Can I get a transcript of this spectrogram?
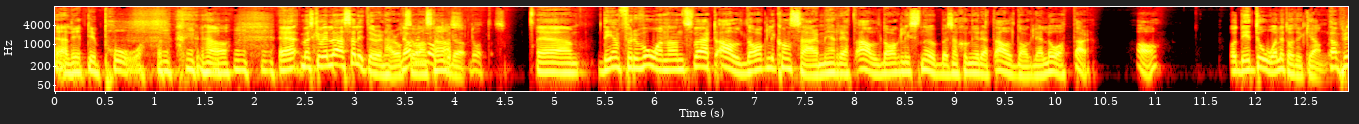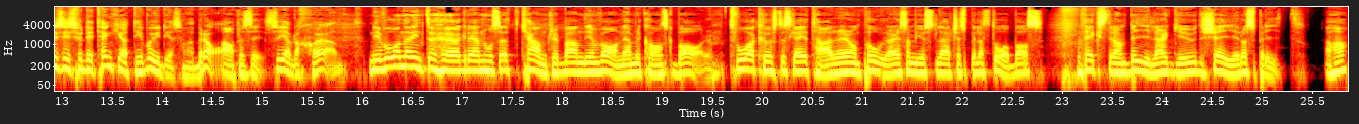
han heter på. ja. Eh, men ska vi läsa lite ur den här också? Ja, låt oss, låt oss. Det är en förvånansvärt alldaglig konsert med en rätt alldaglig snubbe som sjunger rätt alldagliga låtar. Ja, Och det är dåligt då tycker han. Ja, precis. För det tänker jag att det var ju det som var bra. Ja, precis. Så jävla skönt. Nivån är inte högre än hos ett countryband i en vanlig amerikansk bar. Två akustiska gitarrer en polare som just lärt sig spela ståbas. Texter om bilar, gud, tjejer och sprit. Jaha.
